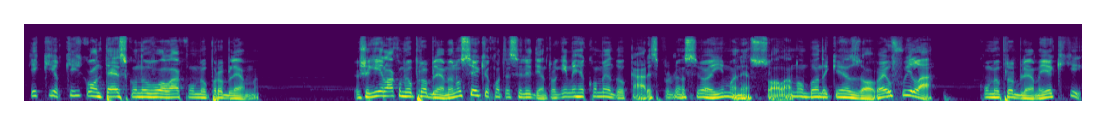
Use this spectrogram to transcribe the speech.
O que, que que acontece quando eu vou lá com o meu problema? Eu cheguei lá com o meu problema, eu não sei o que aconteceu ali dentro. Alguém me recomendou, cara, esse problema seu aí, mano, é só lá no banda que resolve. Aí eu fui lá com o meu problema. E aí, que-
